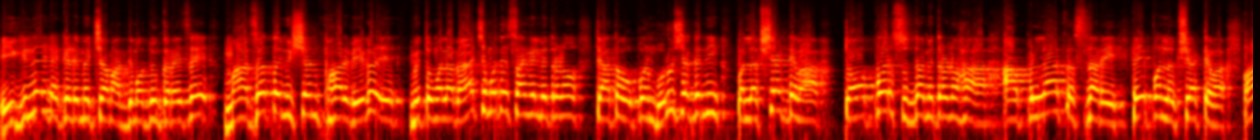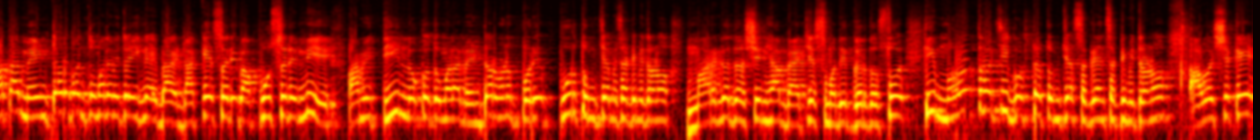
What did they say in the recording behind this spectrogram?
इग्नेट अकॅडमीच्या माध्यमातून करायचंय. माझं तर मिशन फार वेगळं आहे. मी तुम्हाला बॅच मध्ये सांगेल मित्रांनो ते आता ओपन बोलू शकत नाही. पण लक्षात ठेवा टॉपर सुद्धा मित्रांनो हा आपलाच असणार आहे. हे पण लक्षात ठेवा. आता मेंटर पण तुम्हाला मित्र डाके सरे बापू सरे मी आम्ही तीन लोक तुम्हाला मेंटर म्हणून पुरेपूर तुमच्यासाठी मित्रांनो मार्गदर्शन ह्या बॅचेस मध्ये करत असतो. ही महत्वाची गोष्ट तुमच्या सगळ्यांसाठी मित्रांनो आवश्यक आहे.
